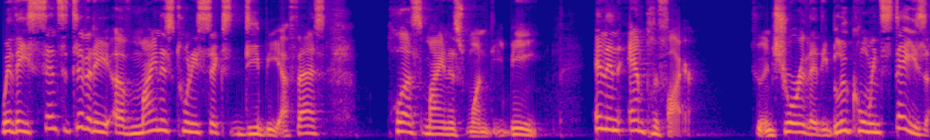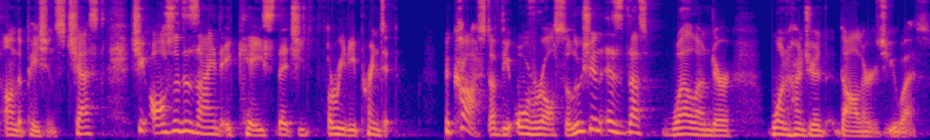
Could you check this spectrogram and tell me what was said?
with a sensitivity of minus 26 dBFS plus minus 1 dB, and an amplifier. To ensure that the BlueCoin stays on the patient's chest, she also designed a case that she 3D printed. The cost of the overall solution is thus well under $100 US,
